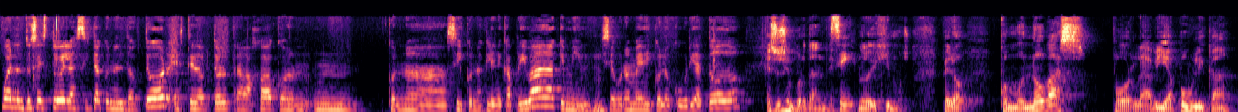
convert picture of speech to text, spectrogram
Bueno, entonces tuve la cita con el doctor. Este doctor trabajaba con un, con una, sí, con una clínica privada que mi, seguro médico lo cubría todo. Eso es importante. Sí. No lo dijimos. Pero como no vas por la vía pública,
